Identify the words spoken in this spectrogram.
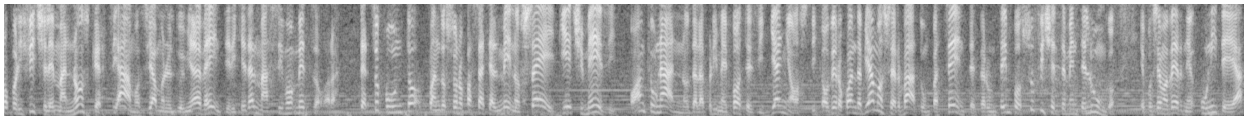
Troppo difficile, ma non scherziamo, siamo nel 2020, richiede al massimo mezz'ora. Terzo punto, quando sono passati almeno 6-10 mesi o anche un anno dalla prima ipotesi diagnostica, ovvero quando abbiamo osservato un paziente per un tempo sufficientemente lungo e possiamo averne un'idea,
